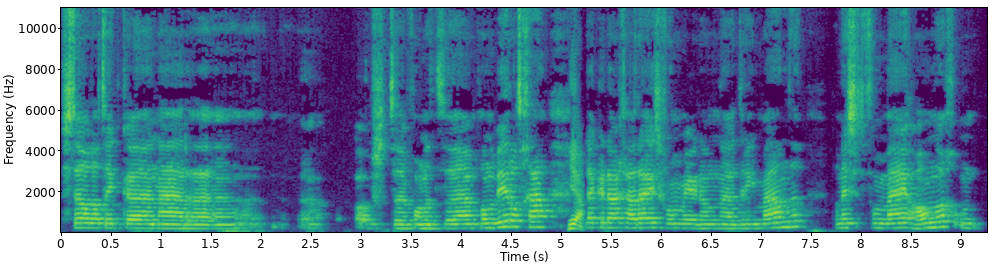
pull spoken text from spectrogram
Stel dat ik uh, naar uh, oost van, het, van de wereld ga. Ja. Lekker daar ga reizen voor meer dan drie maanden. Dan is het voor mij handig om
